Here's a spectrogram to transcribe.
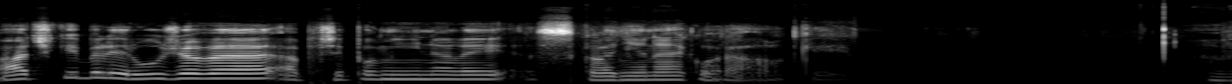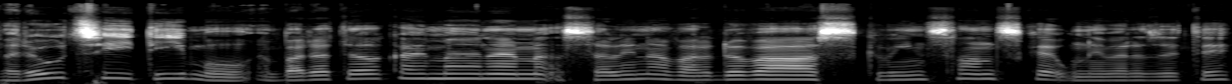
Váčky byly růžové a připomínaly skleněné korálky. Vedoucí týmu, badatelka jménem Selina Vardová z Queenslandské univerzity,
